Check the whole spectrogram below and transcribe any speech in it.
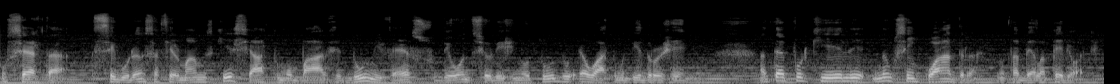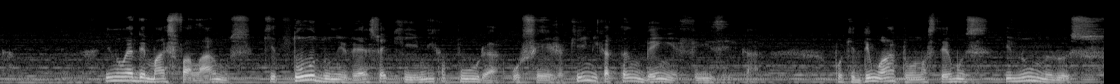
com certa segurança, afirmarmos que esse átomo base do universo, de onde se originou tudo, é o átomo de hidrogênio, até porque ele não se enquadra na tabela periódica. E não é demais falarmos que todo o universo é química pura, ou seja, química também é física, porque de um átomo nós temos inúmeros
